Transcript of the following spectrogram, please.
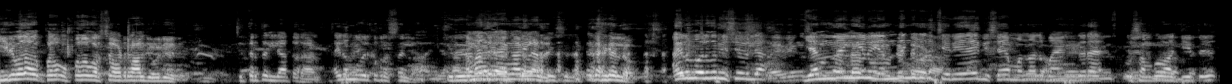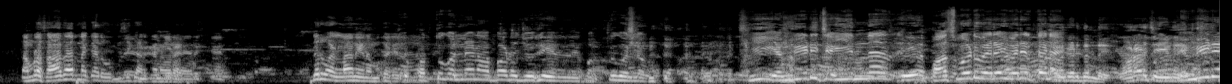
ഇരുപതോ മുപ്പതോ മുപ്പതോ വർഷം അവിടെ ഒരാൾ ജോലി ചെയ്തു. ചിത്രത്തിൽ ഇല്ലാത്ത ഒരാൾ. അതിലൊന്നും അവർക്ക് പ്രശ്നമില്ല. നമ്മുടെ തിരുവങ്ങാടിയിലാണ് അറിയാലോ? അതിലൊന്നും ഒരു വിഷയമില്ല എന്തെങ്കിലും എന്തെങ്കിലും ഒരു ചെറിയ വിഷയം വന്നാൽ ഭയങ്കര ഒരു സംഭവമാക്കിയിട്ട് നമ്മളെ സാധാരണക്കാർ ഓഫീസിൽ കിടക്കണം അവരെ. ഇതൊരു വള്ളാനാണ് നമുക്കറിയാം. പത്ത് കൊല്ലാണ് അപ്പാടെ അവിടെ ജോലി ചെയ്തത്. പത്ത് കൊല്ലം. ഈ എം വി ഡി ചെയ്യുന്ന പാസ്വേഡ് വരെ എം ഡിയുടെ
